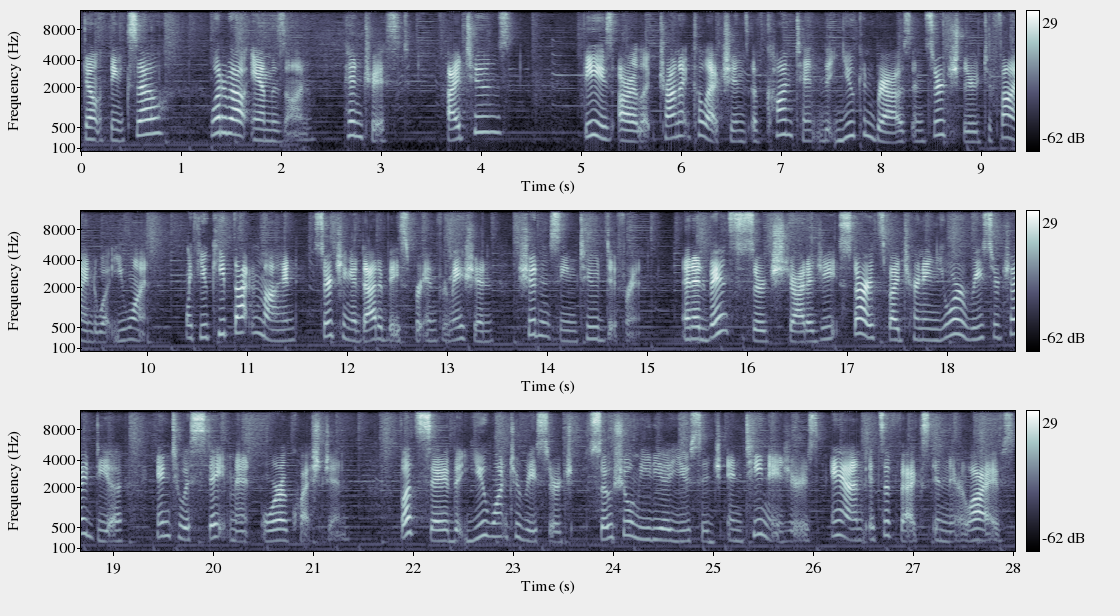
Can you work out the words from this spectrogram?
Don't think so? What about Amazon, Pinterest, iTunes? These are electronic collections of content that you can browse and search through to find what you want. If you keep that in mind, searching a database for information shouldn't seem too different. An advanced search strategy starts by turning your research idea into a statement or a question. Let's say that you want to research social media usage in teenagers and its effects in their lives.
